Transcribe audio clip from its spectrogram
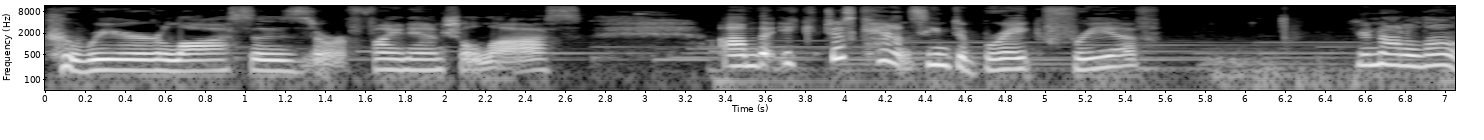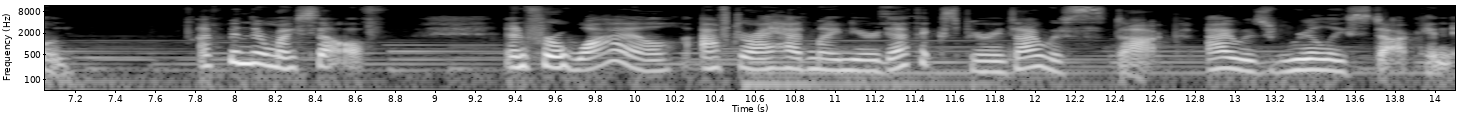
career losses or financial loss um, that you just can't seem to break free of. You're not alone. I've been there myself. And for a while, after I had my near-death experience, I was stuck. I was really stuck in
